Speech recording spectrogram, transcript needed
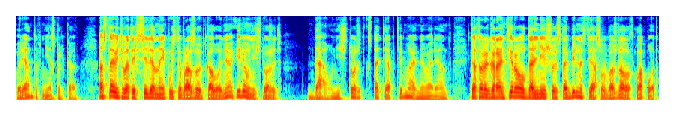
Вариантов несколько. Оставить в этой вселенной и пусть образуют колонию или уничтожить. Да, уничтожить, кстати, оптимальный вариант, который гарантировал дальнейшую стабильность и освобождал от хлопот.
